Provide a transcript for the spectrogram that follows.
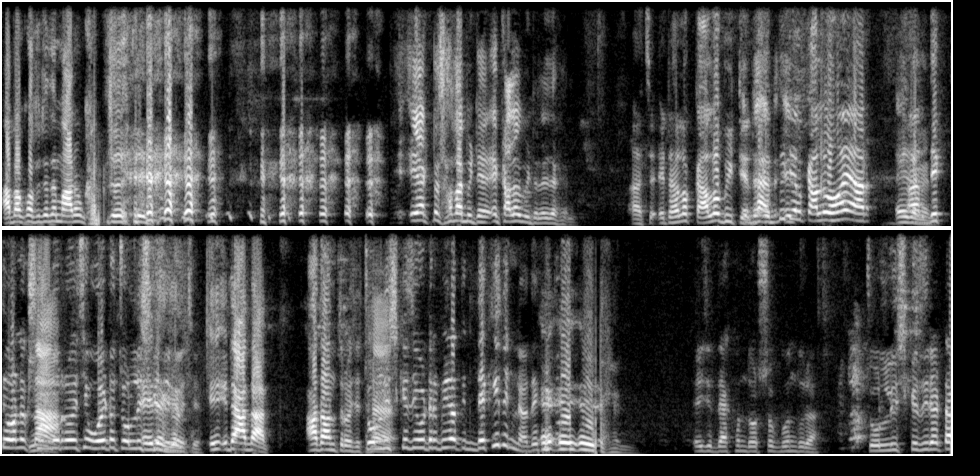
আবার কত যাতে মারও খাচ্ছে। এই একটা সাদা বিটের এই কালো বিটের এই দেখেন। আচ্ছা এটা হলো কালো বিটেল। হ্যাঁ বিটেল কালো হয় আর আর দেখতে অনেক সুন্দর রয়েছে ওয়েটও চল্লিশ কেজি রয়েছে। এটা আদাত। আদান্ত রয়েছে চল্লিশ হ্যাঁ। কেজি ওয়েটের বিরাট দেখিয়ে দিন না দেখেন। এই যে দেখুন দর্শক বন্ধুরা চল্লিশ কেজির একটা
